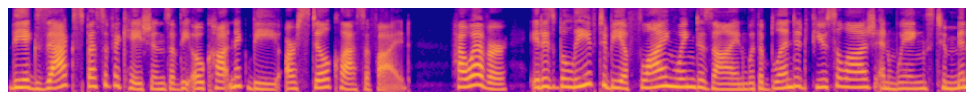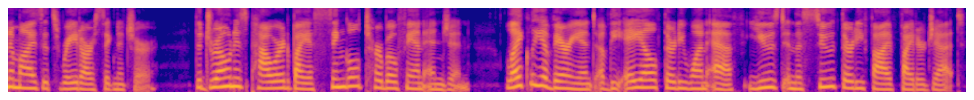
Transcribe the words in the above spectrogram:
The exact specifications of the Okhotnik B are still classified. However, it is believed to be a flying wing design with a blended fuselage and wings to minimize its radar signature. The drone is powered by a single turbofan engine, likely a variant of the AL-31F used in the Su-35 fighter jet.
